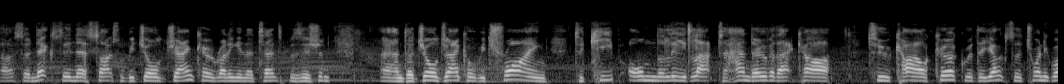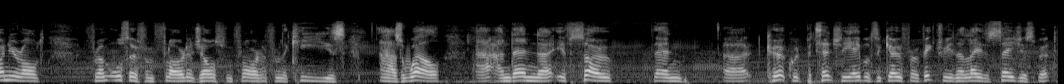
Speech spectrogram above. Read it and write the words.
uh, so next in their sights will be Joel Janko running in the 10th position. And uh, Joel Janko will be trying to keep on the lead lap to hand over that car to Kyle Kirkwood, the youngster, the 21 year old from also from Florida. Joel's from Florida, from the Keys as well. Uh, and then, uh, if so, then uh, Kirkwood potentially able to go for a victory in the later stages. But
